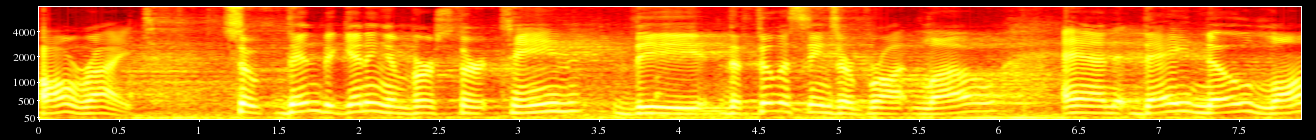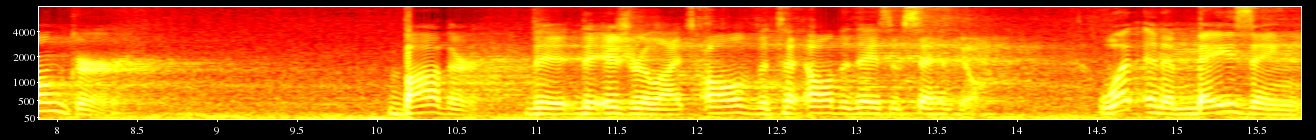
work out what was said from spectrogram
All right. So then, beginning in verse 13, the, the Philistines are brought low, and they no longer bother the, the Israelites all the, t- all the days of Samuel. What an amazing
